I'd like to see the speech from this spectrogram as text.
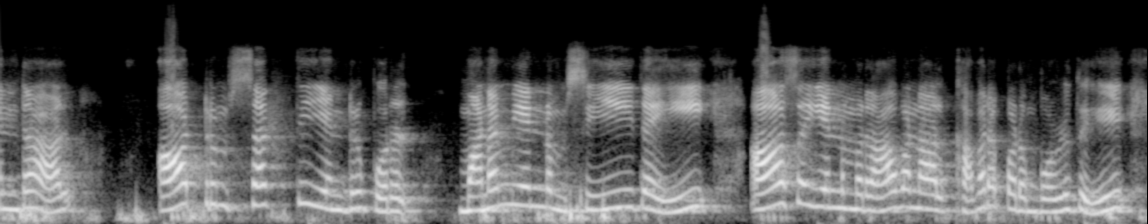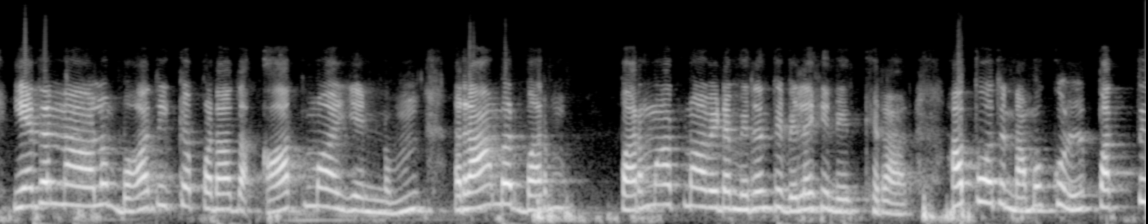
என்றால் ஆற்றும் சக்தி என்று பொருள். மனம் என்னும் சீதை ஆசை என்னும் ராவனால் கவரப்படும் பொழுது எதனாலும் பாதிக்கப்படாத ஆத்மா என்னும் ராமர் பர்ம் பரமாத்மாவிடமிருந்து விலகி நிற்கிறார். அப்போது நமக்குள் பத்து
